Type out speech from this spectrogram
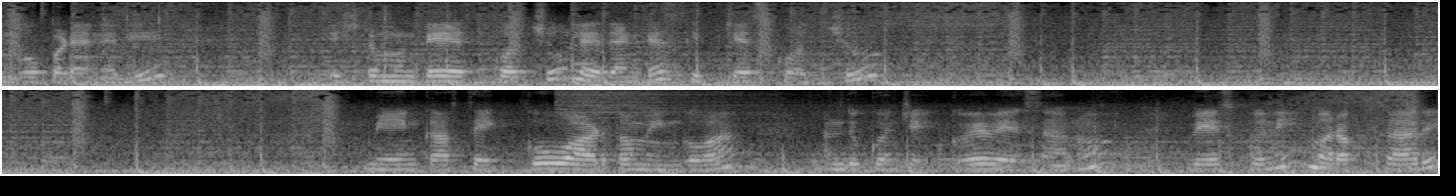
ఇంగువ పొడి అనేది. ఇష్టం ఉంటే వేసుకోవచ్చు లేదంటే స్కిప్ చేసుకోవచ్చు. మేము కాస్త ఎక్కువ వాడతాం ఇంగువ అందుకు కొంచెం ఎక్కువే వేసాను. వేసుకొని మరొకసారి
